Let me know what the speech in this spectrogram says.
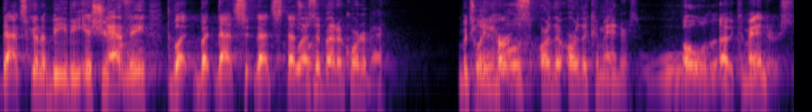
That's going to be the issue for me. But but that's that's that's who has a better quarterback between Eagles Hurts or the or the Commanders. Oh, uh, the Commanders.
